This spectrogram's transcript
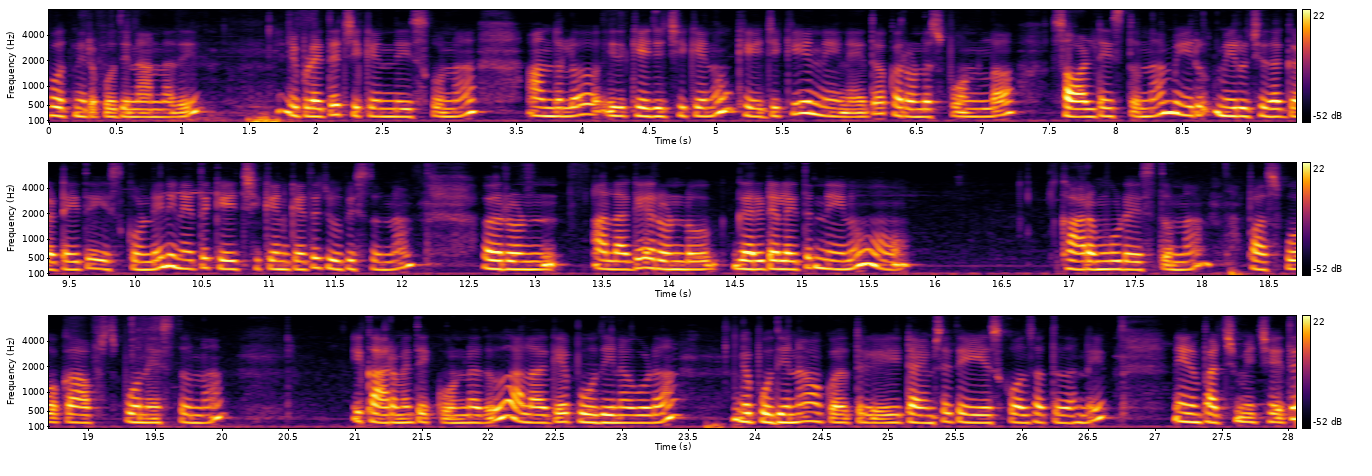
కొత్తిమీర పుదీనా అన్నది. ఇప్పుడైతే చికెన్ తీసుకున్నా అందులో ఇది కేజీ చికెన్ కేజీకి నేనైతే ఒక రెండు స్పూన్ల సాల్ట్ వేస్తున్నా. మీరు మీ రుచి తగ్గట్టు అయితే వేసుకోండి. నేనైతే కేజీ చికెన్కి అయితే చూపిస్తున్నా. రెండు అలాగే రెండు గరిటెలు అయితే నేను కారం కూడా వేస్తున్నా పసుపు ఒక హాఫ్ స్పూన్ వేస్తున్నా. ఈ కారం అయితే ఎక్కువ ఉండదు. అలాగే పుదీనా కూడా. ఇంకా పుదీనా ఒక త్రీ టైమ్స్ అయితే వేసుకోవాల్సి వస్తుందండి. నేను పచ్చిమిర్చి అయితే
